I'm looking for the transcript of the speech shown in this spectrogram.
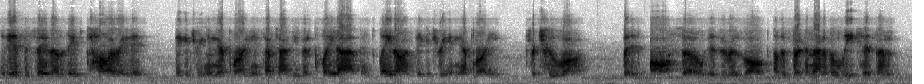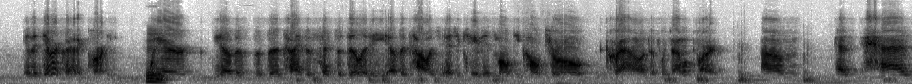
It is to say, though, that they've tolerated bigotry in their party and sometimes even played up and played on bigotry in their party for too long. But it also is a result of a certain amount of elitism in the Democratic Party, hmm. where you know the, the, the kinds of sensibility of the college-educated, multicultural crowd of which I'm a part um, has has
